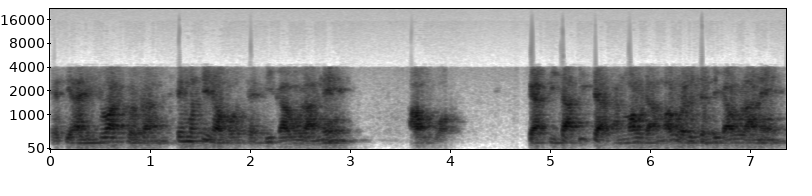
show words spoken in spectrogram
jadi ahli suarga kan, sing mesti nopo jadi kaulane Allah. Gak bisa tidak kan mau tidak mau harus jadi kaulane.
